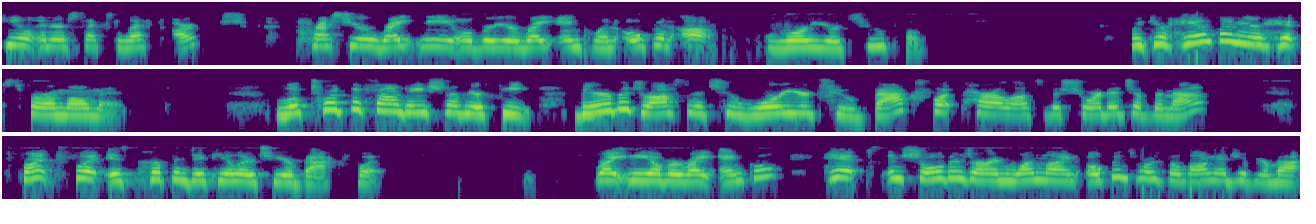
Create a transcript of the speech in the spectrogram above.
heel intersects left arch. Press your right knee over your right ankle and open up warrior two pose. With your hands on your hips for a moment, look toward the foundation of your feet. Virabhadrasana to warrior two, back foot parallel to the short edge of the mat front foot is perpendicular to your back foot. Right knee over right ankle. Hips and shoulders are in one line, open towards the long edge of your mat.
